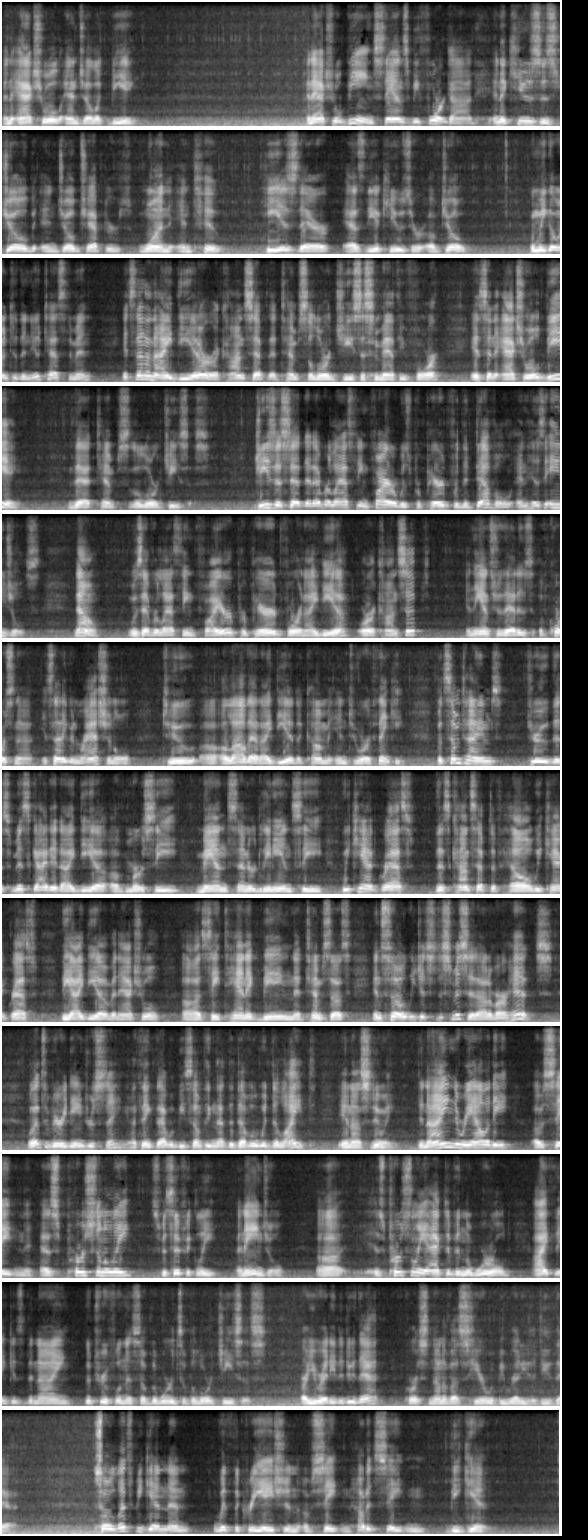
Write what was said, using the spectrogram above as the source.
an actual angelic being. An actual being stands before God and accuses Job in Job chapters 1 and 2. He is there as the accuser of Job. When we go into the New Testament, it's not an idea or a concept that tempts the Lord Jesus in Matthew 4. It's an actual being that tempts the Lord Jesus. Jesus said that everlasting fire was prepared for the devil and his angels. Now, was everlasting fire prepared for an idea or a concept? And the answer to that is, of course not. It's not even rational to uh, allow that idea to come into our thinking. But sometimes through this misguided idea of mercy, man centered leniency, we can't grasp this concept of hell. We can't grasp the idea of an actual uh, satanic being that tempts us, and so we just dismiss it out of our heads. Well, that's a very dangerous thing. I think that would be something that the devil would delight in us doing. Denying the reality of Satan as personally, specifically, an angel, uh, is personally active in the world I think is denying the truthfulness of the words of the Lord Jesus. Are you ready to do that? Of course, none of us here would be ready to do that. So let's begin then with the creation of Satan. How did Satan begin?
